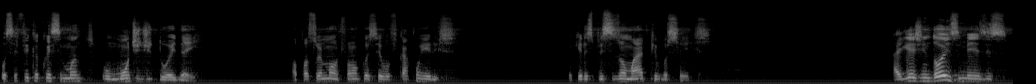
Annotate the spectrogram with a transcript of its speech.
você fica com esse monte, um monte de doido aí. Ó, pastor, irmão, falar uma coisa, eu vou ficar com eles. Porque eles precisam mais do que vocês. A igreja, em dois meses,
